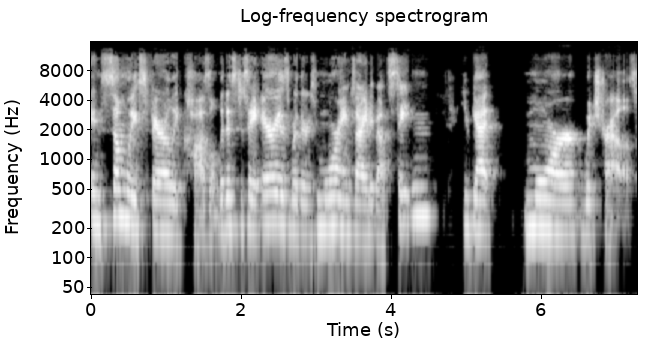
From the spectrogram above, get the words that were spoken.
in some ways fairly causal. That is to say areas where there's more anxiety about satan you get more witch trials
